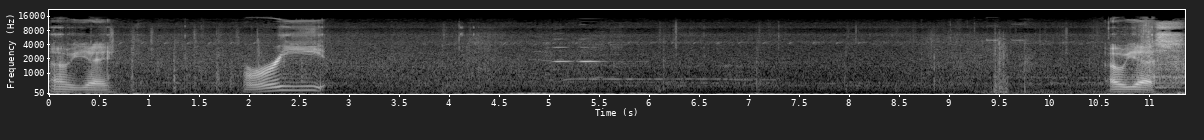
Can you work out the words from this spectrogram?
Oh yay. Re. Oh yes.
